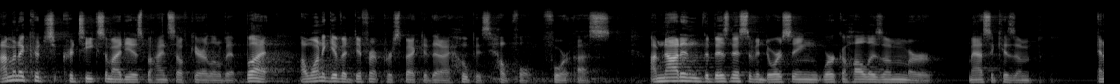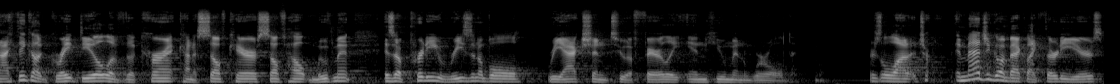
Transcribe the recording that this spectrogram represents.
I'm going to critique some ideas behind self care a little bit, but I want to give a different perspective that I hope is helpful for us. I'm not in the business of endorsing workaholism or masochism. And I think a great deal of the current kind of self care, self help movement is a pretty reasonable reaction to a fairly inhuman world. There's a lot of, imagine going back like 30 years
